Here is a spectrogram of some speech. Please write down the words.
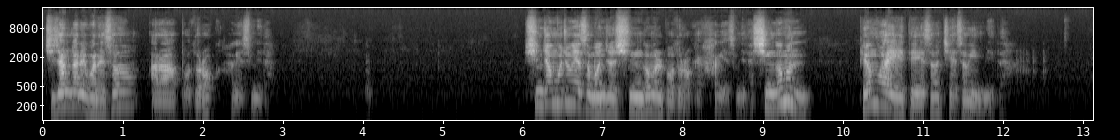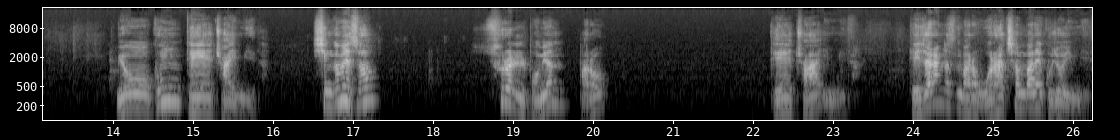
지장간에 관해서 알아보도록 하겠습니다. 신정무 중에서 먼저 신금을 보도록 하겠습니다. 신금은 병화에 대해서 재성입니다. 묘궁대좌입니다. 신금에서 수를 보면 바로 대좌입니다. 대좌란 것은 바로 월하천반의 구조입니다.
